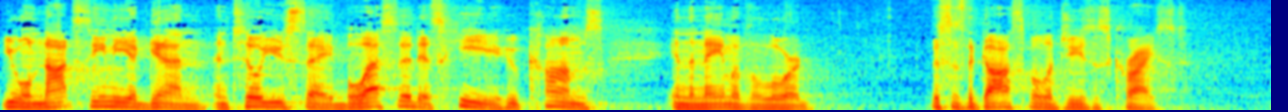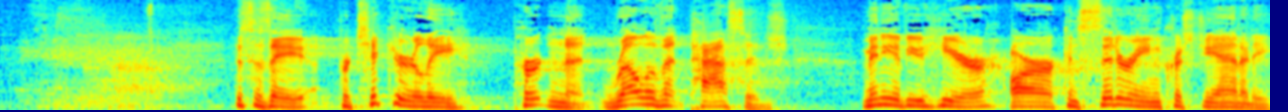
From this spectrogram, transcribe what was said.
you will not see me again until you say, Blessed is he who comes in the name of the Lord. This is the gospel of Jesus Christ. This is a particularly pertinent, relevant passage. Many of you here are considering Christianity.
